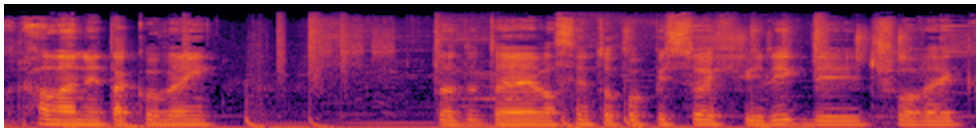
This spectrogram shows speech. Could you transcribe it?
Odhalen je takovej, to, to, to je vlastně to popisuje chvíli, kdy člověk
